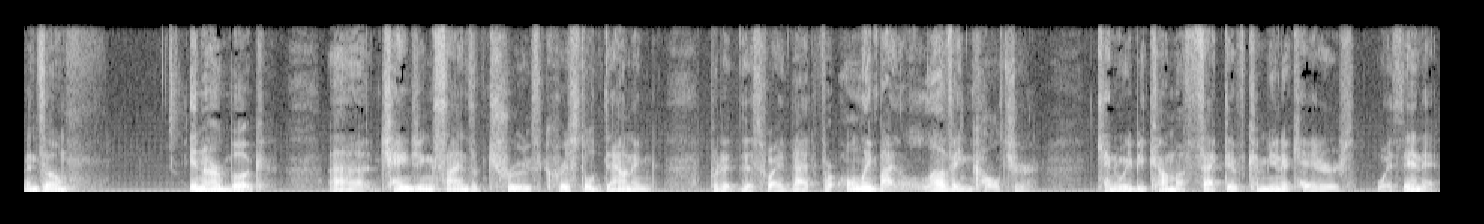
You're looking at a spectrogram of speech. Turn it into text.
And so in her book, uh, Changing Signs of Truth, Crystal Downing put it this way that for only by loving culture can we become effective communicators within it.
